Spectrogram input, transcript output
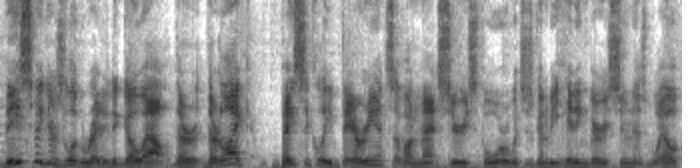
these figures look ready to go out. They're they're like basically variants of Unmatched Series 4, which is going to be hitting very soon as well.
